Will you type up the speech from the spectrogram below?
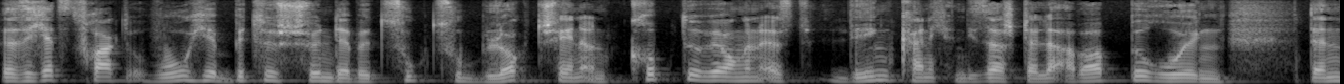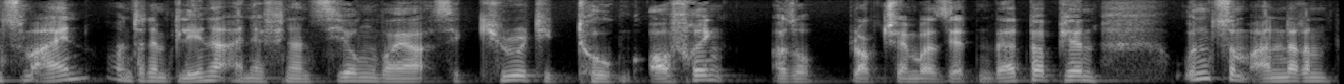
Wer sich jetzt fragt, wo hier bitteschön der Bezug zu Blockchain und Kryptowährungen ist, den kann ich an dieser Stelle aber beruhigen. Denn zum einen unternimmt Lena eine Finanzierung via Security Token Offering, also Blockchain-basierten Wertpapieren, und zum anderen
